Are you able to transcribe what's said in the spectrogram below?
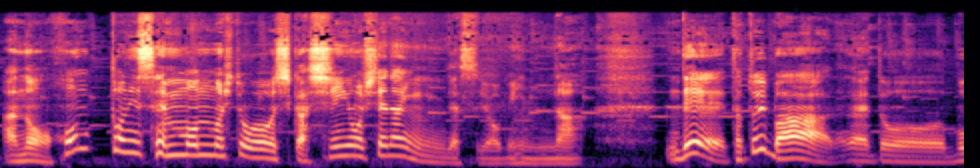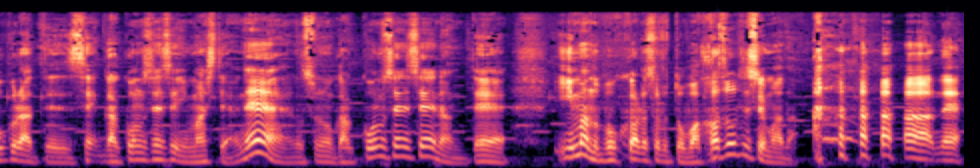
あの本当に専門の人しか信用してないんですよみんな。で例えば、えーと、僕らって学校の先生いましたよねその学校の先生なんて今の僕からすると若造ですよまだ。ね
